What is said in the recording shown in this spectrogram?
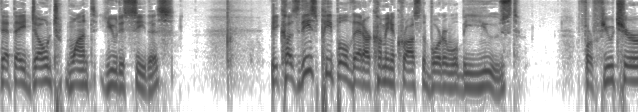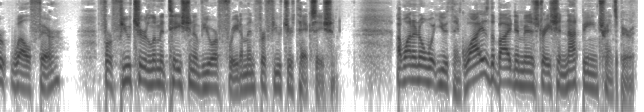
that they don't want you to see this because these people that are coming across the border will be used for future welfare, for future limitation of your freedom, and for future taxation. I want to know what you think. Why is the Biden administration not being transparent?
